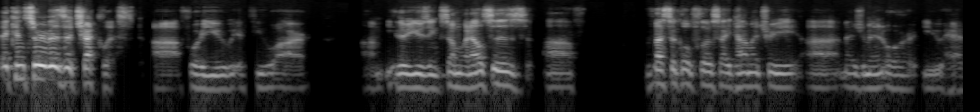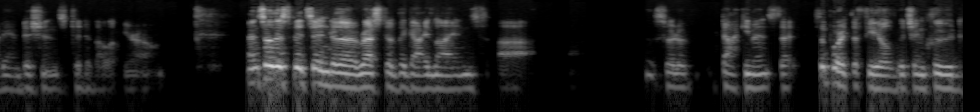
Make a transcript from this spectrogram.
that can serve as a checklist uh, for you if you are um, either using someone else's uh, vesicle flow cytometry uh, measurement or you have ambitions to develop your own. And so this fits into the rest of the guidelines, uh, sort of documents that support the field, which include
